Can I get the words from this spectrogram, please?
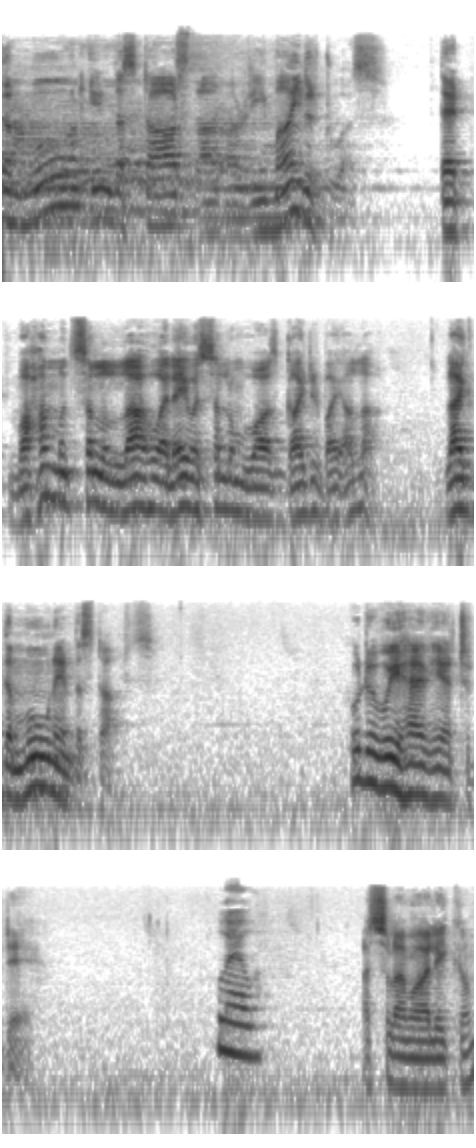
the moon and the stars are a reminder to us that Muhammad sallallahu alaihi wasallam was guided by Allah, like the moon and the stars. Who do we have here today? Layla. Assalamu alaikum.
